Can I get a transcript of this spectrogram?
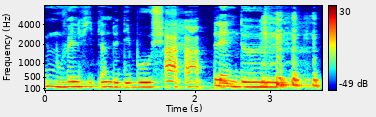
une nouvelle vie pleine de débauches Ah, ah. pleine de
